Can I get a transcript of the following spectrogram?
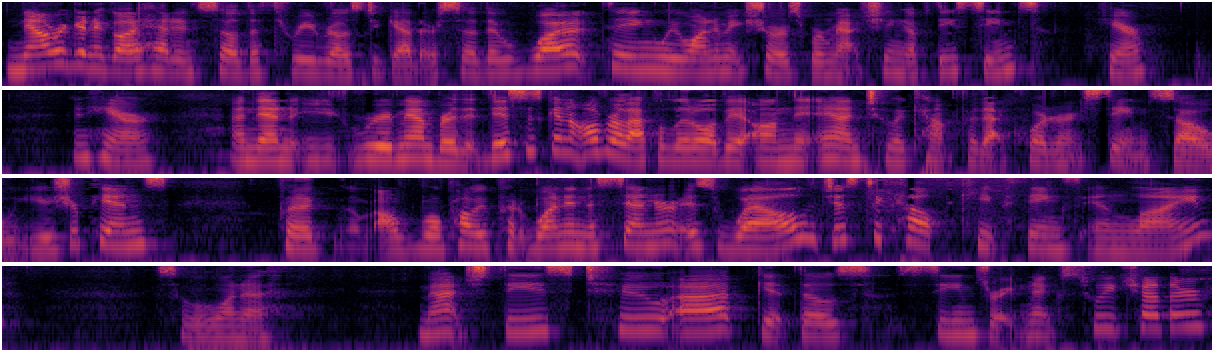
Now we're going to go ahead and sew the three rows together. So the one thing we want to make sure is we're matching up these seams here and here. And then you remember that this is going to overlap a little bit on the end to account for that quarter inch seam. So use your pins Put we'll probably put one in the center as well, just to help keep things in line. So we'll want to match these two up, get those seams right next to each other.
